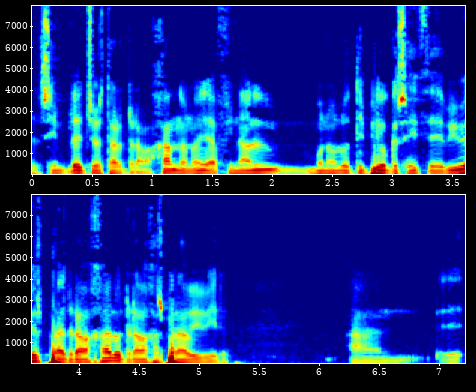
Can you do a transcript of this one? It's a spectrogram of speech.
el simple hecho de estar trabajando, ¿no? Y al final, bueno, lo típico que se dice, ¿vives para trabajar o trabajas para vivir? Ah, eh,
